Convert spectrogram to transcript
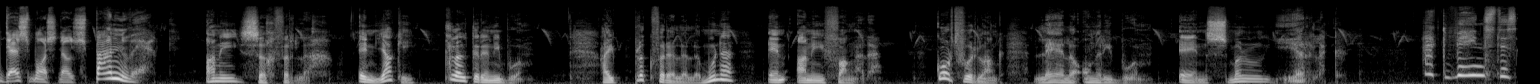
Dis mos nou spanwerk. Annie sug verlig en Jakkie klouter in die boom. Hy pluk vir hulle lemoene en Annie vang hulle. Kort voor lank lê hulle onder die boom en smil heerlik, Ek wens dis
